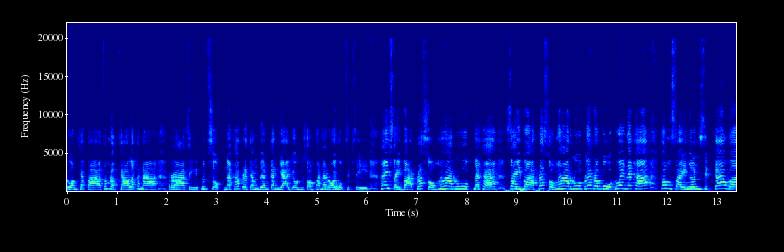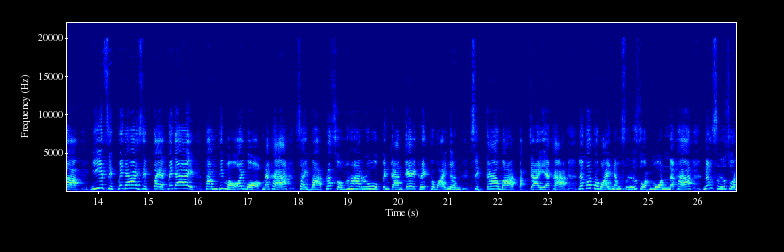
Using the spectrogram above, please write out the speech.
ดวงชะตาสำหรับชาวลัคนาราศีพฤษภนะคะ ประจำเดือนกันยายน 2564 ให้ใส่บาตรพระสงฆ์5รูปนะคะ ใส่บาตรพระสงฆ์5รูปและระบุด้วยนะคะ ต้องใส่เงิน 19 บาท 20 ไม่ได้ 18 ไม่ได้ทำที่หมออ้อยบอกนะคะ ใส่บาตรพระสงฆ์5รูปเป็นการแก้เคล็ดถวายเงิน 19 บาทปั จจัยอะค่ะ แล้วก็ถวายหนังสือสวดมนต์นะคะ หนังสือสวด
